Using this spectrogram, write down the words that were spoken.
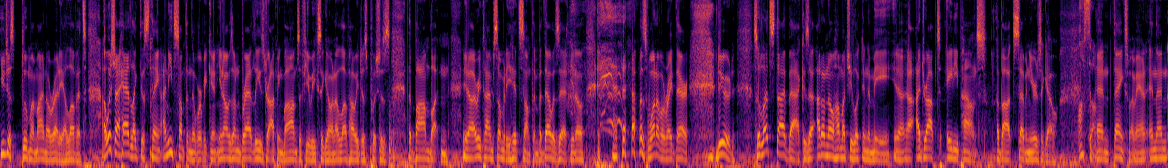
you just blew my mind already. I love it. I wish I had like this thing. I need something that where we can, you know, I was on Brad Lea's dropping bombs a few weeks ago, and I love how he just pushes the bomb button, you know, every time somebody hits something. But that was it, you know, that was one of them right there, dude. So let's dive back because I, don't know how much you looked into me. You know, I, I dropped 80 pounds about seven years ago. Awesome. And thanks, my man. And then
